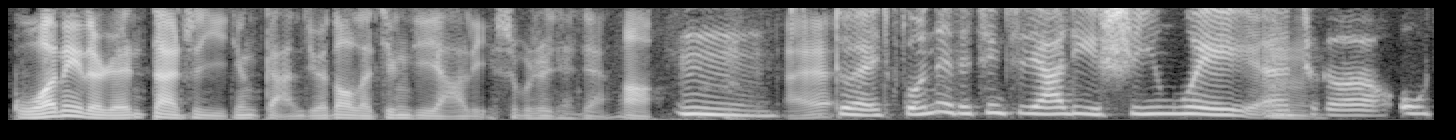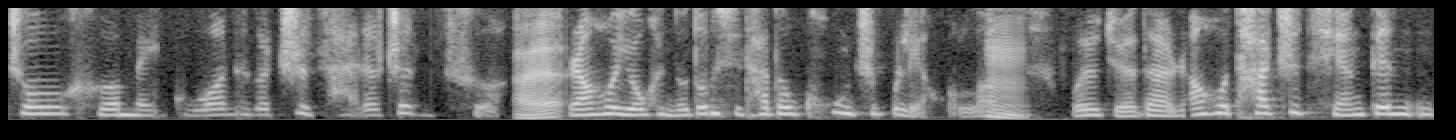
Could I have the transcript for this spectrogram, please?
国内的人但是已经感觉到了经济压力，是不是，倩倩啊？嗯，哎，对，国内的经济压力是因为呃这个欧洲和美国那个制裁的政策，哎，然后有很多东西他都控制不了了，嗯，我就觉得，然后他之前跟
